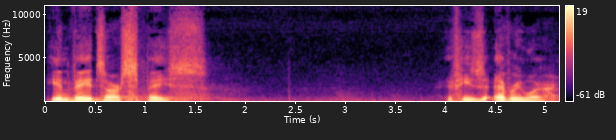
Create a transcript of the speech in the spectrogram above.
He invades our space. If He's everywhere,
